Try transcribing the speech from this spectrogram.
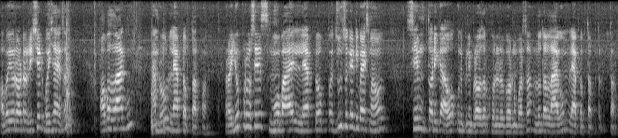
अब यो राउटर रिसेट भइसकेको छ। अब लागु हाम्रो ल्यापटपतर्फ। र यो प्रोसेस मोबाइल ल्यापटप जुनसुकै डिभाइसमा हो सेम तरिका हो कुनै पनि ब्राउजर खोलेर गर्नुपर्छ। लु त लागौँ ल्यापटप तर्फ।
